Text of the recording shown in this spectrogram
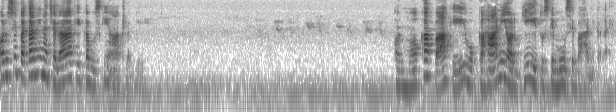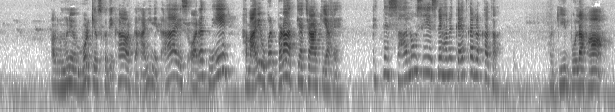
और उसे पता भी ना चला कि कब उसकी आँख लग गई। और मौका पा के वो कहानी और गीत उसके मुँह से बाहर निकल आए। और उन्होंने मुड़ के उसको देखा और कहानी ने कहा, इस औरत ने हमारे ऊपर बड़ा अत्याचार किया है। कितने सालों से इसने हमें कैद कर रखा था। और गीत बोला हाँ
